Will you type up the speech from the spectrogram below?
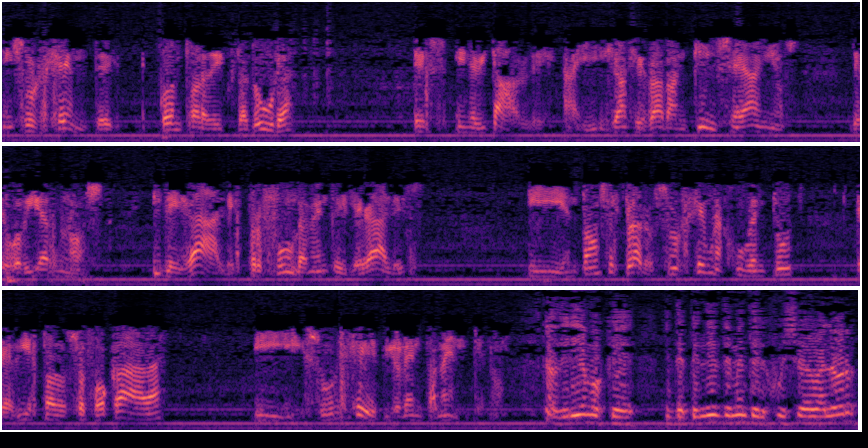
insurgente contra la dictadura es inevitable. Ahí ya llevaban 15 años de gobiernos ilegales, profundamente ilegales, y entonces, claro, surge una juventud que había estado sofocada y surge violentamente, ¿no? Claro, diríamos que independientemente del juicio de valor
